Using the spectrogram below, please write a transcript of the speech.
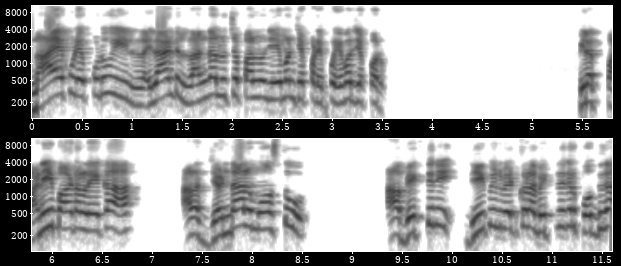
నాయకుడు ఎప్పుడు ఇలాంటి లంగలుచ్చ పనులు చేయమని చెప్పాడు ఎప్పుడు ఎవరు చెప్పరు. వీళ్ళకి పని బాట లేక అలా జెండాలు మోస్తూ ఆ వ్యక్తిని డీపీలు పెట్టుకుని ఆ వ్యక్తి దగ్గర పొద్దుగా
